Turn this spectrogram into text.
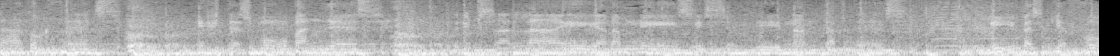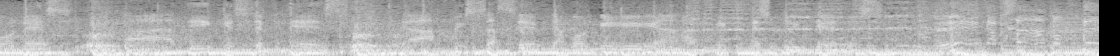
Έκαψα το χθες Νύχτες μου παλιές. Τρίψαλα οι αναμνήσεις Έγιναν κι αυτές. Λύπες και φωνές Άδικες ευχές Άφησα σε μια γωνία Ανοιχτές πληγές. Έκαψα το χθες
